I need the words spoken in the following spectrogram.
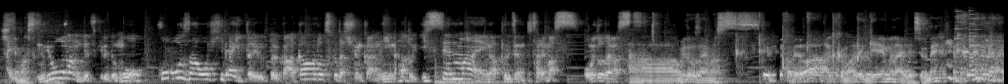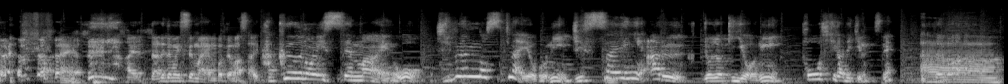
してます。無料なんですけれども、口座を開いたというか、アカウントを作った瞬間に、なんと1000万円がプレゼントされます。おめでとうございます。あーおめでとうございます。これはあくまでゲーム内ですよね。はい。はい、誰でも1000万円持ってます。架空の1000万円を自分の好きなように、実際にある上場企業に投資ができるんですね。あ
